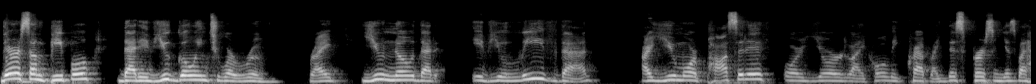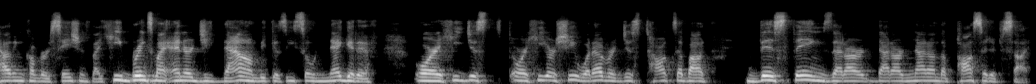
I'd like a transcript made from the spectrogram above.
there are some people that if you go into a room right you know that if you leave that are you more positive or you're like holy crap like this person just by having conversations like he brings my energy down because he's so negative or he just or he or she whatever just talks about these things that are that are not on the positive side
